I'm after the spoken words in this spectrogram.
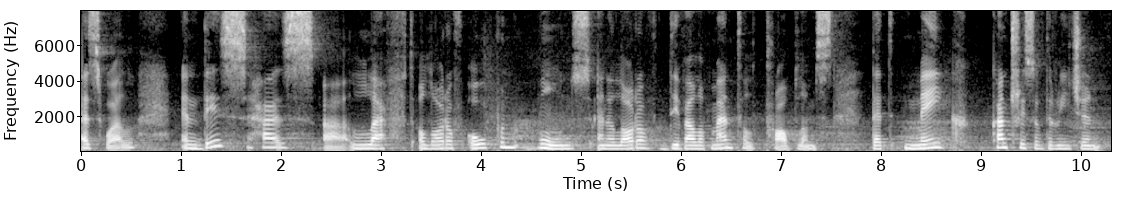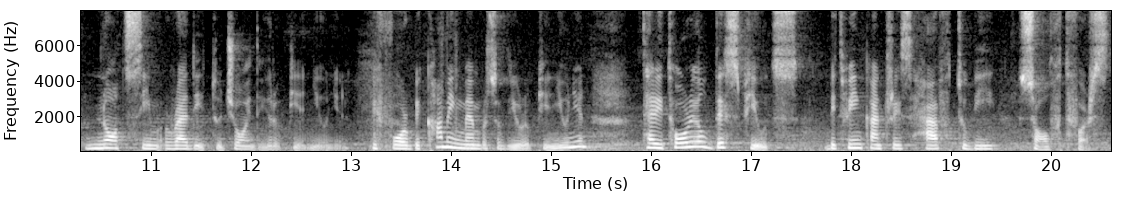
as well. And this has uh, left a lot of open wounds and a lot of developmental problems that make countries of the region not seem ready to join the European Union. Before becoming members of the European Union, territorial disputes between countries have to be solved first.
